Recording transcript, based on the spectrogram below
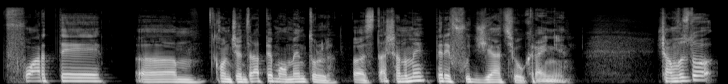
foarte Um, concentrat pe momentul ăsta, și anume pe refugiații ucrainieni. Și am văzut-o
